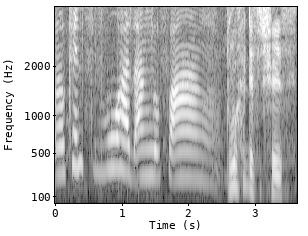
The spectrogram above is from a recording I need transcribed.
äh, Kind 2 hat angefangen. Du hattest Schiss.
